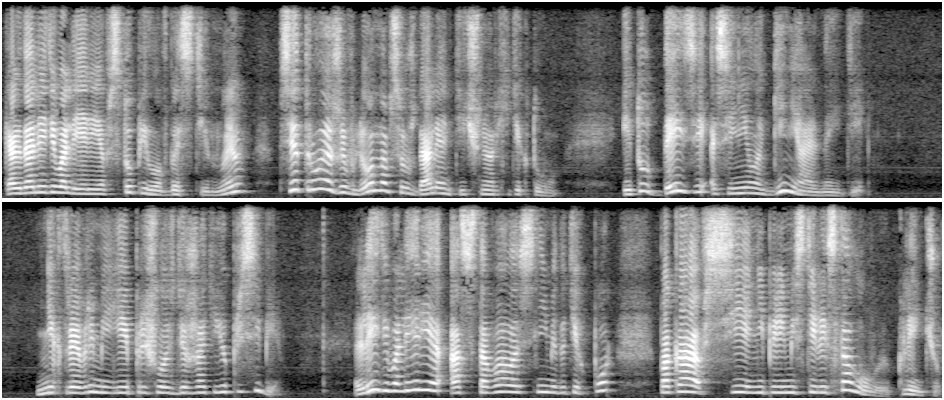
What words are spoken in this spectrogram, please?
Когда леди Валерия вступила в гостиную, все трое оживленно обсуждали античную архитектуру. И тут Дейзи осенила гениальная идея. Некоторое время ей пришлось держать ее при себе. Леди Валерия оставалась с ними до тех пор, пока все не переместились в столовую к Ленчу.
